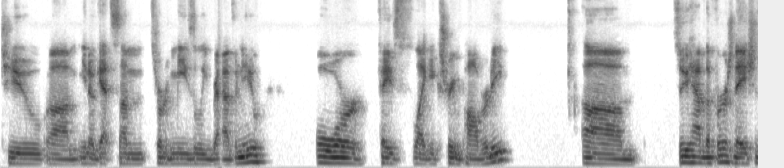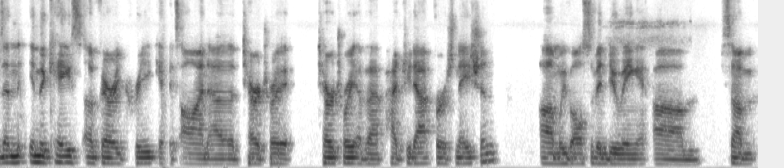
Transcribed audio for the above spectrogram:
to um, you know get some sort of measly revenue, or face like extreme poverty. Um, so you have the First Nations, and in the case of Fairy Creek, it's on a territory territory of the Pacheedaht First Nation. Um, we've also been doing um, some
